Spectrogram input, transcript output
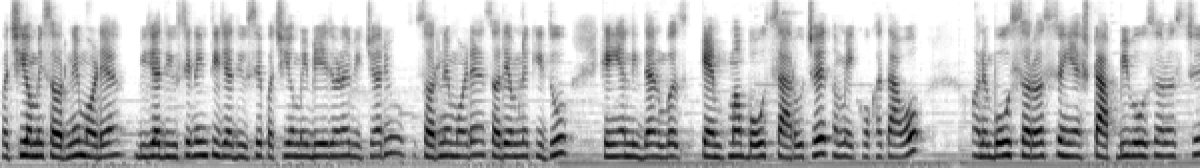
પછી અમે સરને મળ્યા. બીજા દિવસે નહીં, ત્રીજા દિવસે પછી અમે બે જણા વિચાર્યું, સરને મળ્યા. સરે અમને કીધું કે અહીંયા નિદાન બસ કેમ્પમાં બહુ જ સારું છે, તમે એક વખત આવો. અને બહુ સરસ છે, અહીંયા સ્ટાફ બી બહુ સરસ છે.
